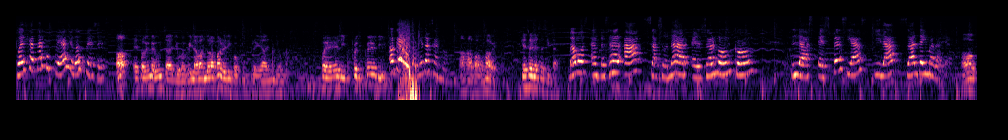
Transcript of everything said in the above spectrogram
Puedes cantar cumpleaños dos veces. Ah, eso a mí me gusta. Yo me voy lavando la mano y digo cumpleaños. Feliz, feliz, feliz. Ok, volviendo al salmón. Ajá, vamos a ver. ¿Qué se necesita? Vamos a empezar a sazonar el salmón con las especias y la sal de Himalaya. Ah, ok.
